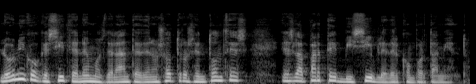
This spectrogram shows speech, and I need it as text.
Lo único que sí tenemos delante de nosotros entonces es la parte visible del comportamiento.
